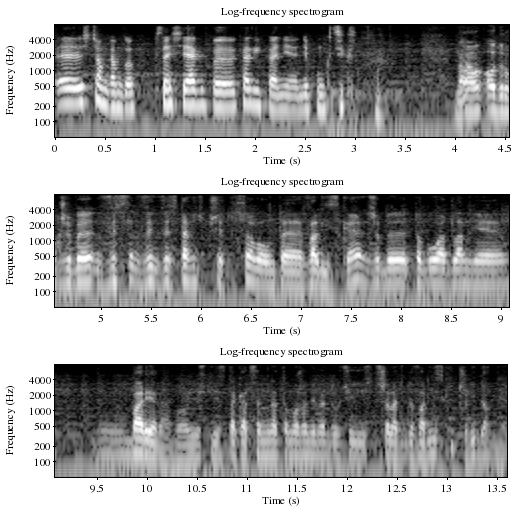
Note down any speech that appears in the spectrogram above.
e, ściągam go. W sensie jakby karika, nie, nie punkcik. No. Mam odruch, żeby wysta- wy- wystawić przed sobą tę walizkę, żeby to była dla mnie mm, bariera, bo jeśli jest taka cenna, to może nie będą chcieli strzelać do walizki, czyli do mnie.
